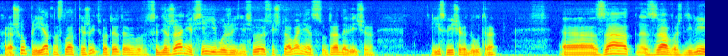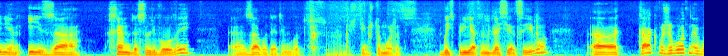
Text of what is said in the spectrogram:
хорошо, приятно, сладко жить, вот это содержание всей его жизни, всего его существования с утра до вечера и с вечера до утра. Э, за, за вожделением и за хемдас львовы, э, за вот этим вот, значит, тем, что может быть приятным для сердца его, э, как животное, в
